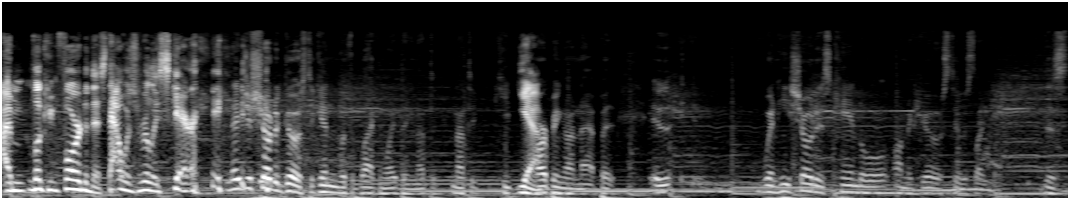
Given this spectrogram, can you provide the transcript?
I'm looking forward to this. That was really scary. And they just showed a ghost again with the black and white thing. Not to not to keep Yeah. harping on that, but it, it- when he showed his candle on the ghost, it was like this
